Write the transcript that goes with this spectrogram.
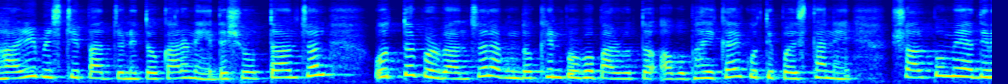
ভারী বৃষ্টিপাতজনিত কারণে দেশের উত্তরাঞ্চল উত্তর পূর্বাঞ্চল এবং দক্ষিণ দক্ষিণ পূর্ব পার্বত্য অববাহিকায় কতিপয় স্থানে স্বল্পমেয়াদী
